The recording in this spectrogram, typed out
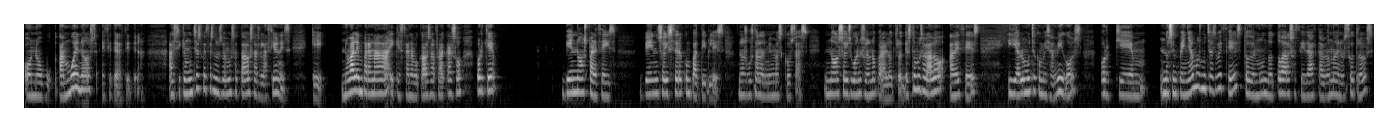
o no tan buenos, etcétera, etcétera. Así que muchas veces nos vemos atados a relaciones que no valen para nada y que están abocados al fracaso porque bien no os parecéis, bien sois cero compatibles, no os gustan las mismas cosas, no sois buenos el uno para el otro. De esto hemos hablado a veces y hablo mucho con mis amigos porque mm, nos empeñamos muchas veces, todo el mundo, toda la sociedad, cada uno de nosotros,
